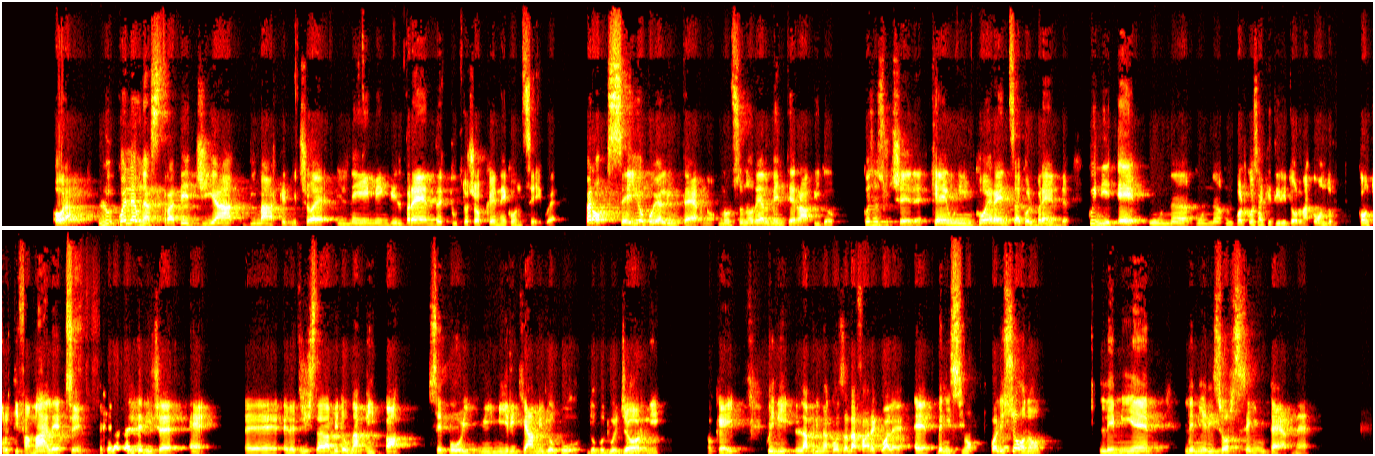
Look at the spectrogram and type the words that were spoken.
Ora, lui, quella è una strategia di marketing, cioè il naming, il brand e tutto ciò che ne consegue. Però se io poi all'interno non sono realmente rapido, cosa succede? Che è un'incoerenza col brand. Quindi è un, un, un qualcosa che ti ritorna contro, contro, e ti fa male. Sì. Perché la gente dice, eh, eh elettricista rapido una pippa, se poi mi, mi richiami dopo, dopo, due giorni. Ok? Quindi la prima cosa da fare qual è? È, benissimo, quali sono le mie, le mie risorse interne?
